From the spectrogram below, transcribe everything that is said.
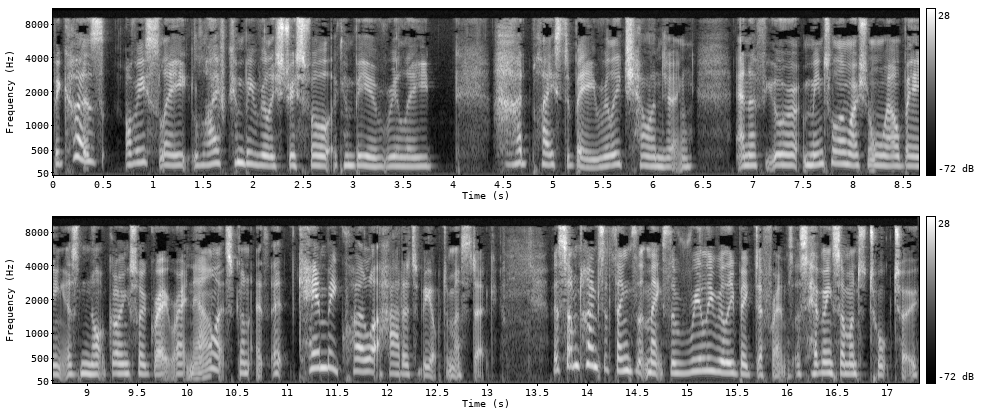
Because obviously life can be really stressful, it can be a really hard place to be, really challenging. And if your mental emotional well-being is not going so great right now, it's going it, it can be quite a lot harder to be optimistic. But sometimes the things that makes the really, really big difference is having someone to talk to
